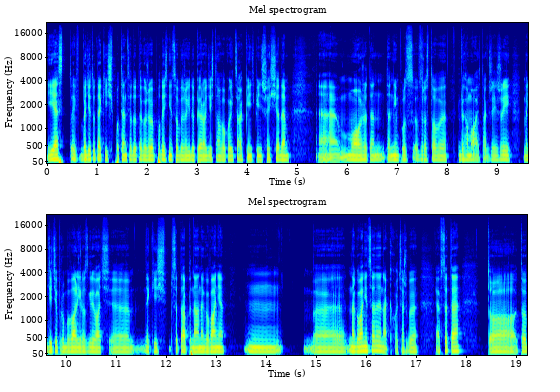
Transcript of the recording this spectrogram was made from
jest, tutaj, będzie tutaj jakiś potencjał do tego, żeby podejść nieco wyżej dopiero gdzieś tam w okolicach 5, 5, 6, 7 e, może ten, ten impuls wzrostowy wyhamować. Także jeżeli będziecie próbowali rozgrywać e, jakieś setupy na negowanie, mm, e, negowanie ceny, jak chociażby FCT, to, to,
